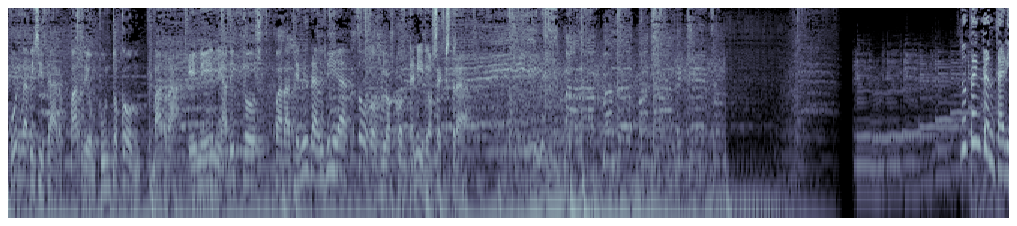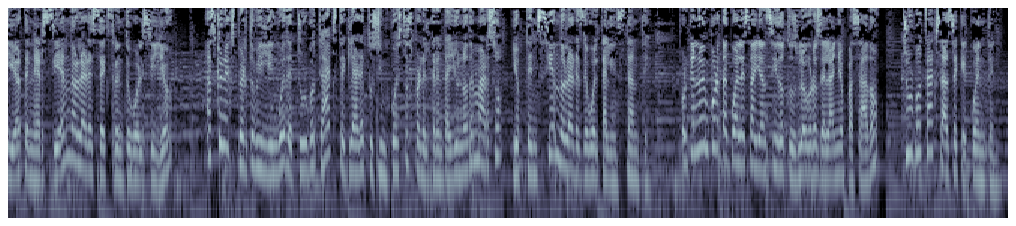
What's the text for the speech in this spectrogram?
Recuerda visitar patreon.com barra mmadictos para tener al día todos los contenidos extra. ¿No te encantaría tener 100 dólares extra en tu bolsillo? Haz que un experto bilingüe de TurboTax declare tus impuestos para el 31 de marzo y obtén 100 dólares de vuelta al instante. Porque no importa cuáles hayan sido tus logros del año pasado, TurboTax hace que cuenten.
